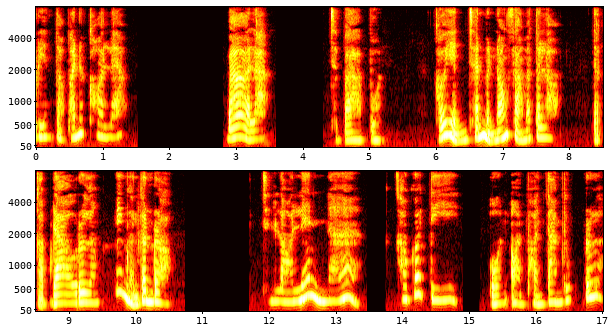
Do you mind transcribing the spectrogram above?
เรียนต่อพระนครแล้ว บ้าละจะบ้าบน เขาเห็นฉันเหมือนน้องสาวมาตลอด แต่กับดาวเรืองไม่เหมือนกันหรอก ฉันล้อเล่นนะ เขาก็ดี โอนอ่อนผ่อนตามทุกเรื่อง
